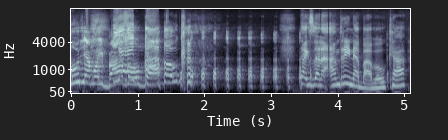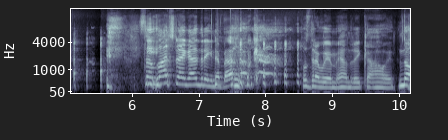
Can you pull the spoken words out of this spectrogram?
Ľudia moji bábovka. bábovka. Takzvaná Andrejna bábovka. Som zlačná jak Andrejna bábovka. Pozdravujeme, Andrejka, ahoj. No,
